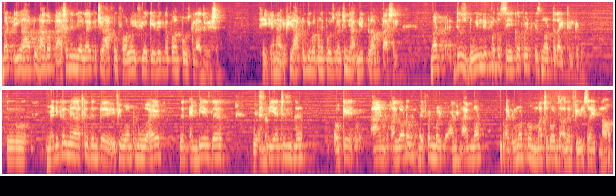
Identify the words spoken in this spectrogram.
but you have to have a passion in your life which you have to follow if you are giving up on post graduation ठीक है ना if you have to give up on post graduation you need to have a passion but just doing it for the sake of it is not the right thing to do तो मेडिकल में आज के दिन पे इफ यू वांट टू मूव अहेड देन एमबीए इज देयर एमपीएच इज देयर ओके एंड अ लॉट ऑफ डिफरेंट आई मीन आई एम नॉट आई डू नॉट know much about the other fields right now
